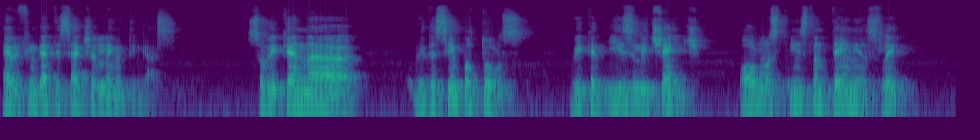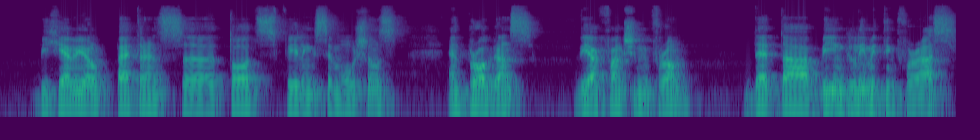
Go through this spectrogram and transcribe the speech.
everything that is actually limiting us. So we can, uh, with the simple tools, we can easily change almost instantaneously behavioral patterns, uh, thoughts, feelings, emotions, and programs we are functioning from that are being limiting for us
